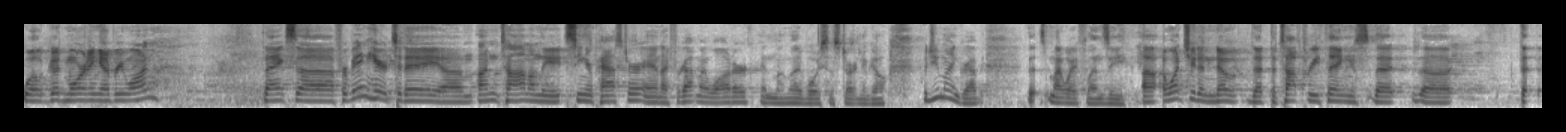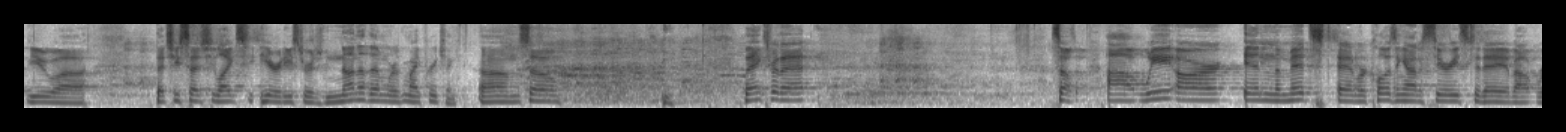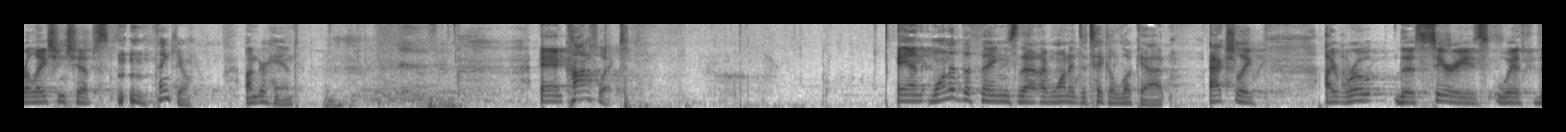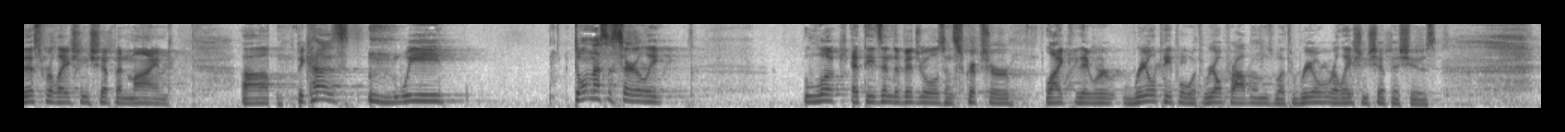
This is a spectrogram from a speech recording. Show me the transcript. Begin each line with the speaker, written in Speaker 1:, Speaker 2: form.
Speaker 1: Well, good morning, everyone. Thanks uh, for being here today. Um, I'm Tom. I'm the senior pastor, and I forgot my water, and my, my voice is starting to go. Would you mind grabbing? That's my wife, Lindsay. Uh, I want you to note that the top three things that uh, that you uh, that she says she likes here at Easter is none of them were my preaching. Um, so, thanks for that. So, uh, we are in the midst, and we're closing out a series today about relationships. Thank you. Underhand. And conflict. And one of the things that I wanted to take a look at, actually, I wrote this series with this relationship in mind uh, because we don't necessarily look at these individuals in Scripture like they were real people with real problems, with real relationship issues.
